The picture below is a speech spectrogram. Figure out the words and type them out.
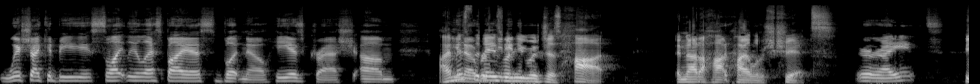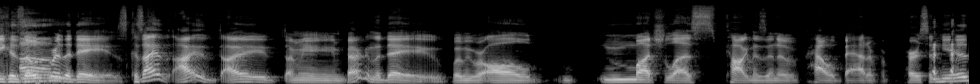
wish I could be slightly less biased but no he is trash um I miss know, the days when he was just hot and not a hot pile of shit. Right Because those were Um, the days. Because I, I, I, I mean, back in the day when we were all much less cognizant of how bad of a person he is.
